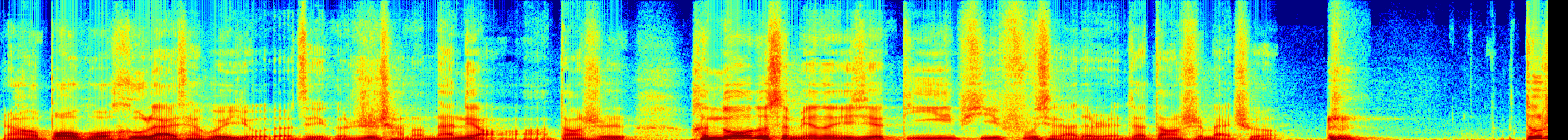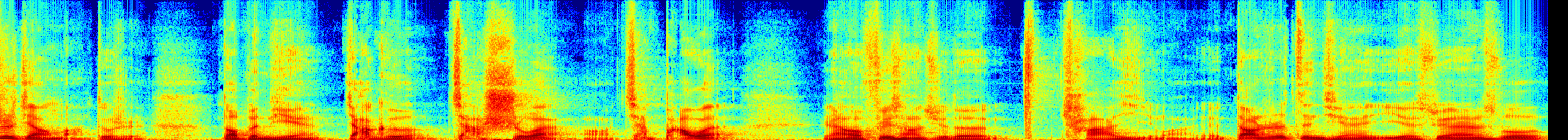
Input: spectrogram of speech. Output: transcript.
然后包括后来才会有的这个日产的蓝鸟啊，当时很多的身边的一些第一批富起来的人，在当时买车。都是这样嘛，都是到本田雅阁加十万啊，加八万，然后非常觉得诧异嘛。当时挣钱也虽然说，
